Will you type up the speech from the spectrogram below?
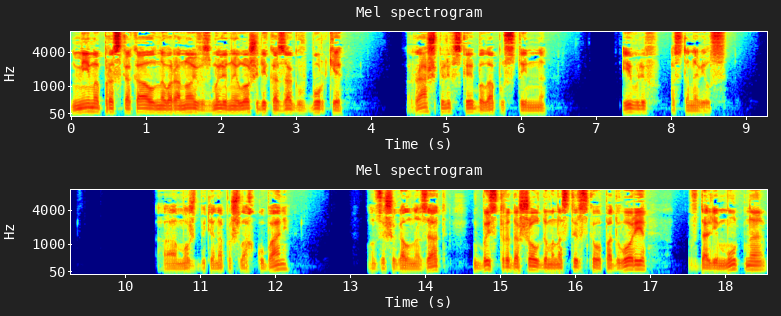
мимо проскакал на вороной взмыленной лошади казак в бурке. Рашпилевская была пустынна. Ивлев остановился. А может быть, она пошла к Кубани? Он зашагал назад, быстро дошел до монастырского подворья. Вдали мутно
